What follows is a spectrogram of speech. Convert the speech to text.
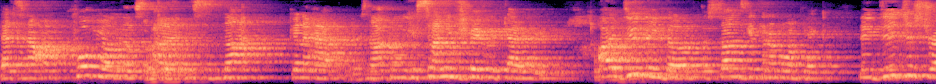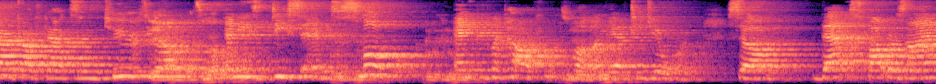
that's not. I'm quote me on this. Okay. I, this is not gonna happen. There's not gonna be a signing trade with Kyrie. I do think though, the Suns get the number one pick. They did just draft Josh Jackson two years ago, Yeah, and he's decent. He's a small Mhm. and he can play power forward as well. And they have T.J. Warren. So that spot where Zion,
